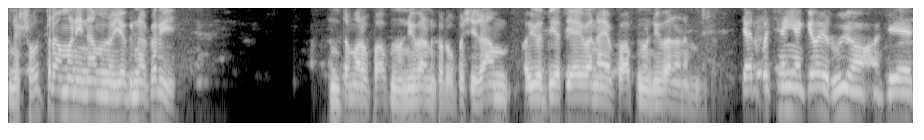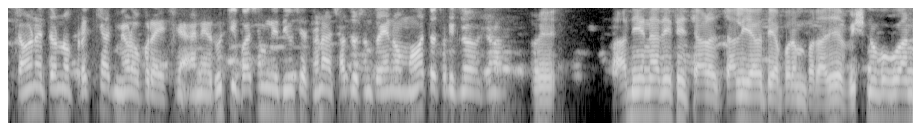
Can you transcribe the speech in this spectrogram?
અને શ્રોત્રામણી નામનો યજ્ઞ કરી અને તમારું પાપનું નિવારણ કરો. પછી રામ અયોધ્યાથી આવ્યા ને પાપનું નિવારણ એમને ત્યાર પછી અહીંયા કહેવાય રૂયો જે તરણેતરનો પ્રખ્યાત મેળો ભરાય છે અને રુચિ પાસમની દિવસે ઘણા સાધુ સંતો એનો મહત્વ થોડીક જણાવો. હવે આદિ અનાદિથી ચાલ ચાલી આવતી આ પરંપરા છે. વિષ્ણુ ભગવાન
